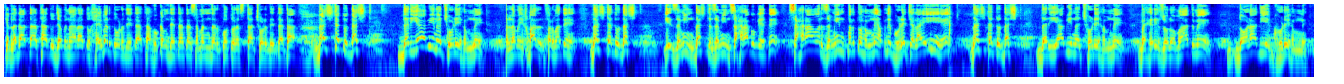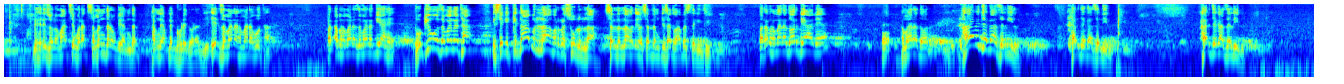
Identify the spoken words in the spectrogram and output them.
کہ لگاتا تھا تو جب نارا تو خیبر توڑ دیتا تھا، حکم دیتا تھا، سمندر کو تو رستہ چھوڑ دیتا تھا۔ دشت تو دشت، دریا بھی نہ چھوڑے ہم نے۔ علامہ اقبال فرماتے ہیں، دشت تو دشت یہ زمین دشت، زمین صحرا کو کہتے ہیں۔ صحرا اور زمین پر تو ہم نے اپنے گھوڑے چلائے ہی ہیں۔ دشت تو دشت، دریا بھی نہ چھوڑے ہم نے۔ بحر ظلمات میں دوڑا دیے گھوڑے ہم نے۔ بحر ظلمات سے مراد سمندروں کے اندر ہم نے اپنے گھوڑے دوڑا دیے۔ ایک زمانہ ہمارا وہ تھا۔ اور اب ہمارا زمانہ کیا ہے؟ وہ کیوں وہ زمانہ تھا؟ اس سے کہ کتاب اللہ اور رسول اللہ صلی اللہ علیہ وسلم کے ساتھ وابستگی تھی۔ اور اب ہمارا دور کیا آ گیا؟ ہمارا دور ہر جگہ زلیل ہر جگہ زلیل ہر جگہ زلیل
